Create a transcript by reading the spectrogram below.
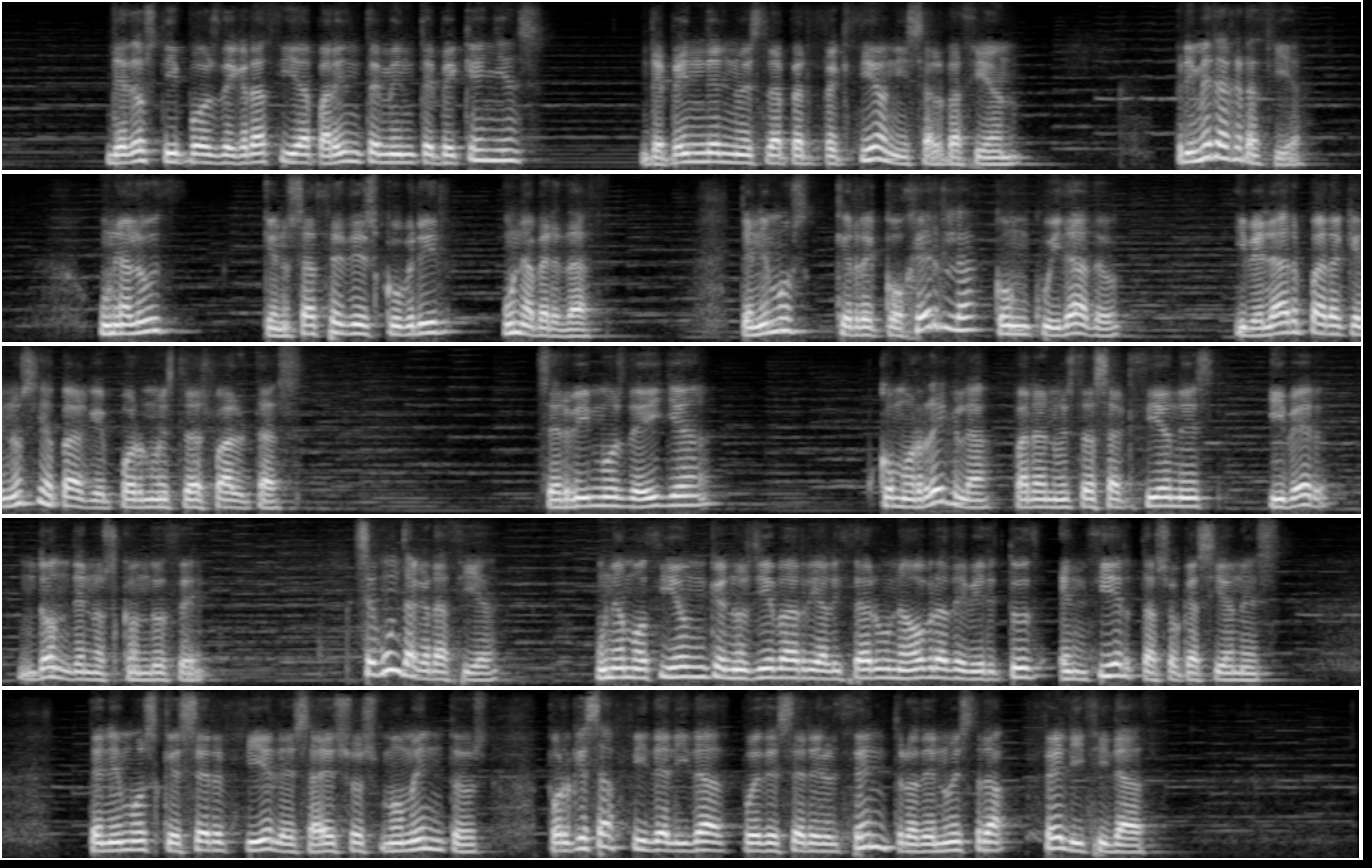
De dos tipos de gracia aparentemente pequeñas dependen nuestra perfección y salvación. Primera gracia, una luz que nos hace descubrir una verdad tenemos que recogerla con cuidado y velar para que no se apague por nuestras faltas. Servimos de ella como regla para nuestras acciones y ver dónde nos conduce. Segunda gracia, una moción que nos lleva a realizar una obra de virtud en ciertas ocasiones. Tenemos que ser fieles a esos momentos porque esa fidelidad puede ser el centro de nuestra felicidad.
